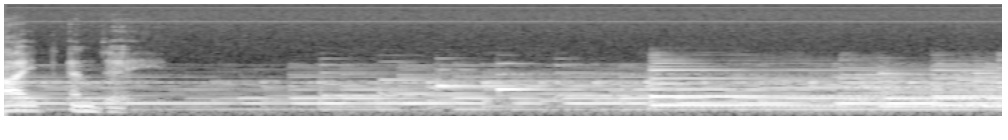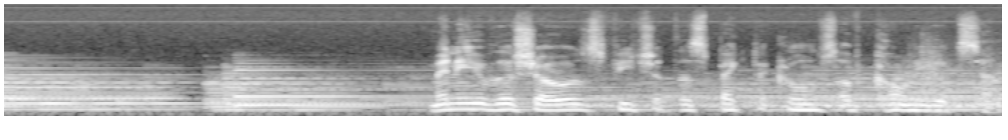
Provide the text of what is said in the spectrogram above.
night and day. Many of the shows featured the spectacles of Coney itself.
